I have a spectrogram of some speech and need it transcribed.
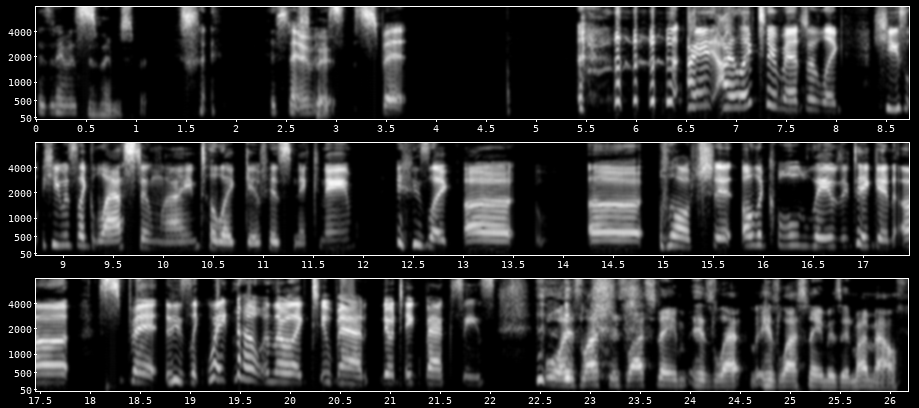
His name is. His name is Spit. His name Spit. is Spit. I I like to imagine like he's he was like last in line to like give his nickname. He's like, uh, uh, oh shit, all the cool names are taken. Uh, spit, and he's like, wait, no, and they're like, too bad, no take backsies. Well, his last his last name his la- his last name is in my mouth.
